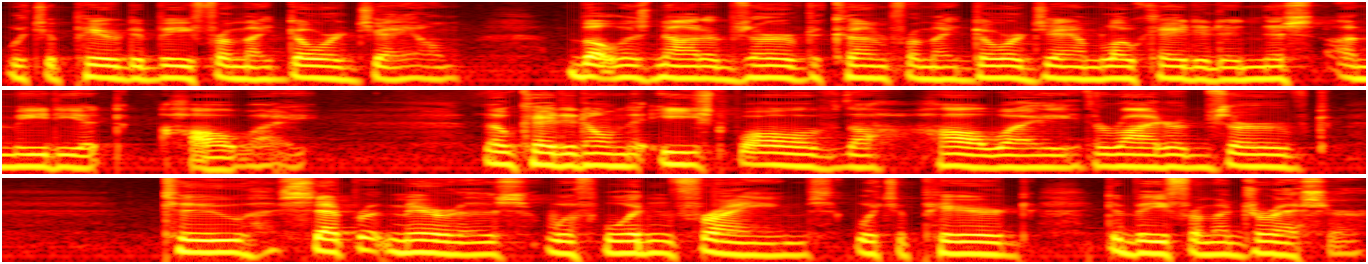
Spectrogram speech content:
which appeared to be from a door jamb, but was not observed to come from a door jamb located in this immediate hallway. Located on the east wall of the hallway, the writer observed two separate mirrors with wooden frames, which appeared to be from a dresser.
